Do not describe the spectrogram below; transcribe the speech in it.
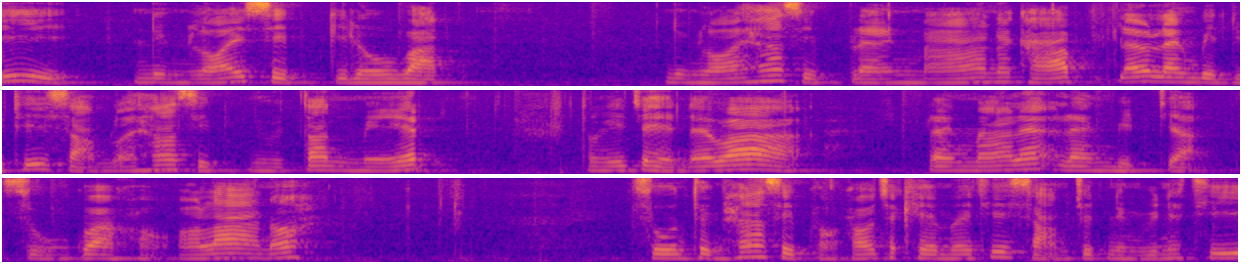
ที่ 110 กิโลวัตต์ 150 แรงม้านะครับ แล้วแรงบิดอยู่ที่ 350 นิวตันเมตร ตรงนี้จะเห็นได้ว่า แรงม้าและแรงบิดจะสูงกว่าของออร่าเนาะ0ถึง 50 ของเขาจะเคลมไว้ที่ 3.1 วินาที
